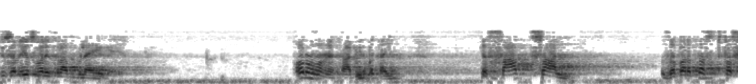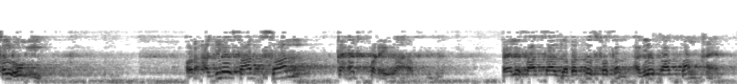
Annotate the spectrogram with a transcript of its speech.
جسے اس پر اسلام بلائے گئے اور انہوں نے تعبیر بتائی کہ سات سال زبردست فصل ہوگی اور اگلے سات سال قحط پڑے گا۔ پہلے سات سال زبردست فصل، اگلے سات سال قحط۔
